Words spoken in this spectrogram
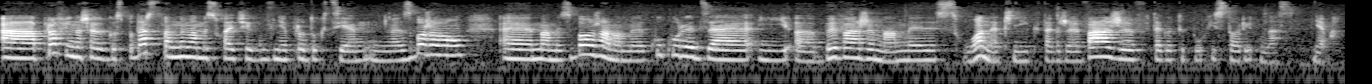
A profil naszego gospodarstwa, my mamy, słuchajcie, głównie produkcję mm, zbożową. E, mamy zboża, mamy kukurydzę i e, bywa, że mamy słonecznik, także warzyw, tego typu historii u nas nie ma.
